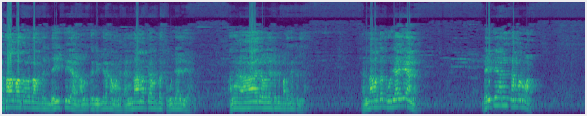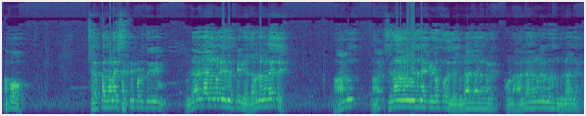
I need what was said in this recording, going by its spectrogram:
കഥാപാത്രം അവിടുത്തെ ഡേറ്റിയാണ് അവിടുത്തെ വിഗ്രഹമാണ്. രണ്ടാമത്തെ അവിടുത്തെ പൂജാരിയാണ്. അങ്ങനെ ആരും അവരെ പറ്റി പറഞ്ഞിട്ടില്ല. രണ്ടാമത്തെ പൂജാരിയാണ്. ദൈത്യാനൻ നമ്പർ വൺ അപ്പോ ക്ഷേത്രങ്ങളെ ശക്തിപ്പെടുത്തുകയും ദുരാചാരങ്ങളെ എതിർക്കുകയല്ല അവരങ്ങനെയല്ലേ നാട് ശ്രീനാരായണ ഗുരുവിനെയൊക്കെ എതിർത്തതല്ലേ ദുരാചാരങ്ങളെ? അതുകൊണ്ട് ആചാരങ്ങളെ ഒന്നും ദുരാചാരം.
